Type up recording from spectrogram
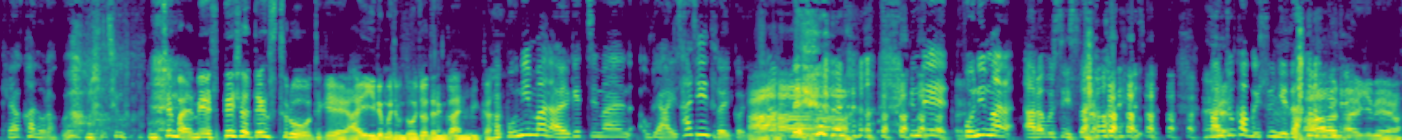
계약하더라고요. 그럼 책 말미에 special thanks to로 어떻게 아이 이름을 좀 넣어줘야 되는 거 아닙니까? 본인만 알겠지만 우리 아이 사진이 들어있거든요. 아하. 네. 근데 본인만 알아볼 수 있어요. 네. 만족하고 있습니다. 아, 네. 다행이네요.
